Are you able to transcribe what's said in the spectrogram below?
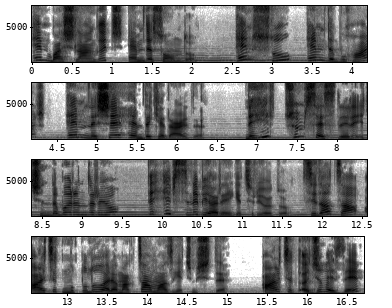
hem başlangıç hem de sondu. Hem su hem de buhar, hem neşe hem de kederdi. Nehir tüm sesleri içinde barındırıyor ve hepsini bir araya getiriyordu. Siddhartha artık mutluluğu aramaktan vazgeçmişti. Artık acı ve zevk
